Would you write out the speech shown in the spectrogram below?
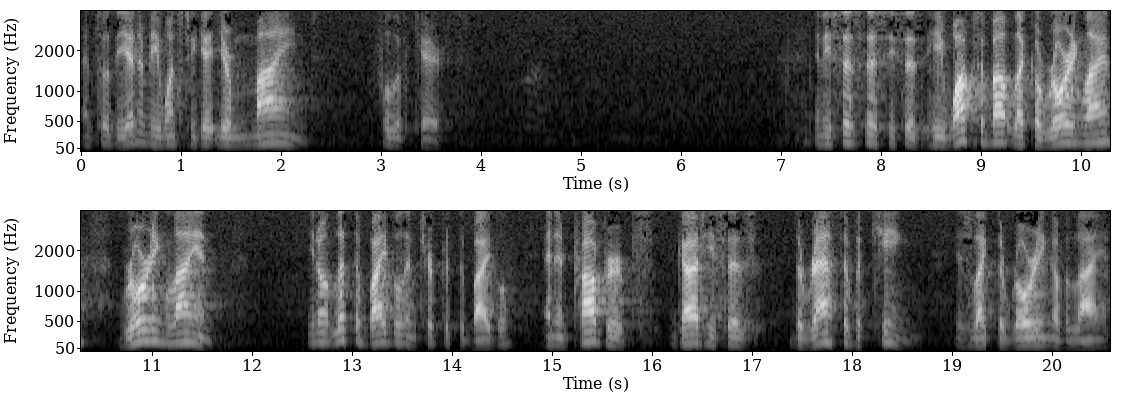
And so the enemy wants to get your mind full of cares. And he says this he says, He walks about like a roaring lion. Roaring lion. You know, let the Bible interpret the Bible. And in Proverbs, God, he says, the wrath of a king is like the roaring of a lion.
